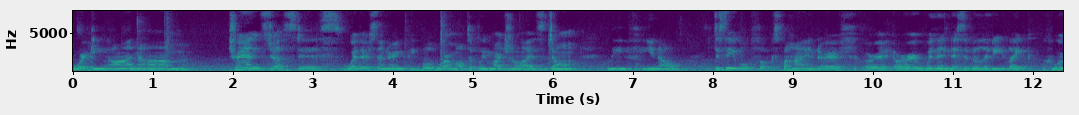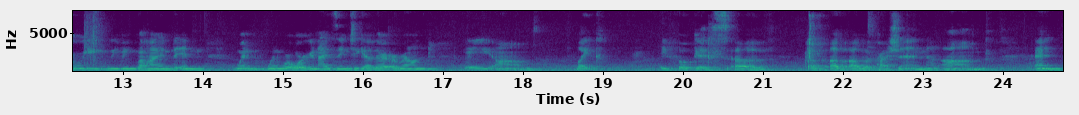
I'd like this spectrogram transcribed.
working on um, trans justice where they're centering people who are multiply marginalized don't leave you know disabled folks behind or if or or within disability like who are we leaving behind in when when we're organizing together around a um, like a focus of of, of, of oppression um, and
